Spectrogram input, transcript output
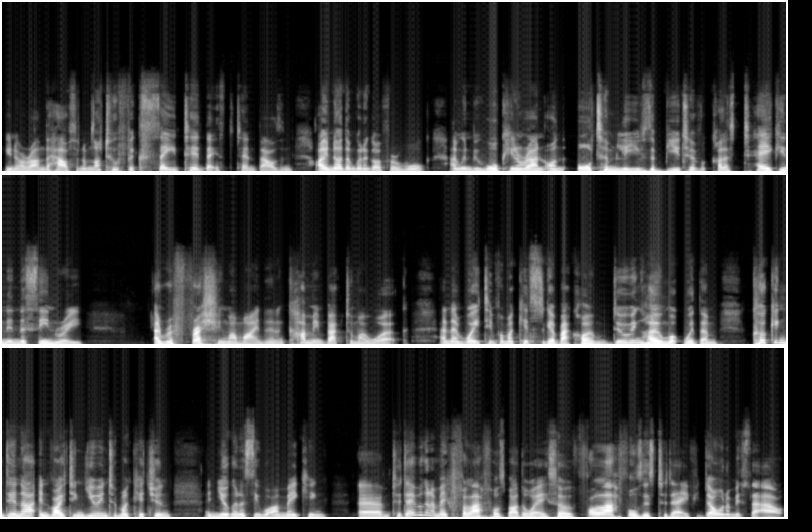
you know, around the house. And I'm not too fixated that it's 10,000. I know that I'm going to go for a walk. I'm going to be walking around on autumn leaves, the beautiful colors, taking in the scenery and refreshing my mind, and then coming back to my work, and then waiting for my kids to get back home, doing homework with them, cooking dinner, inviting you into my kitchen, and you're going to see what I'm making. Um, today, we're going to make falafels, by the way. So, falafels is today, if you don't want to miss that out.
